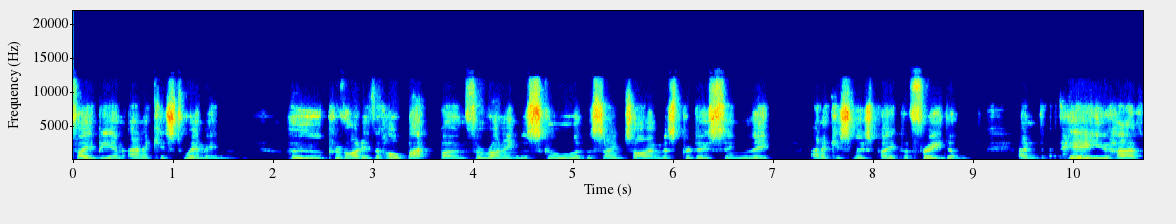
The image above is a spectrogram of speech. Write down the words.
Fabian anarchist women hmm. who provided the whole backbone for running the school at the same time as producing the anarchist newspaper Freedom. And here you have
